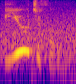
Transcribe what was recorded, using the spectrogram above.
Beautiful.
